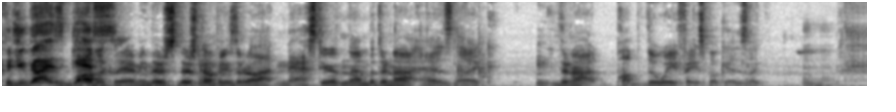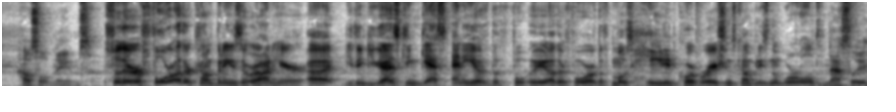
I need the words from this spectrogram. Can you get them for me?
Could you guys guess? Publicly, I mean, there's there's hmm. companies that are a lot nastier than them, but they're not as like hmm. they're not pub the way Facebook is like mm-hmm. Household names. So there are four other companies that were on here. Uh, you think you guys can guess any of the four, the other four of the most hated corporations companies in the world? Nestle.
